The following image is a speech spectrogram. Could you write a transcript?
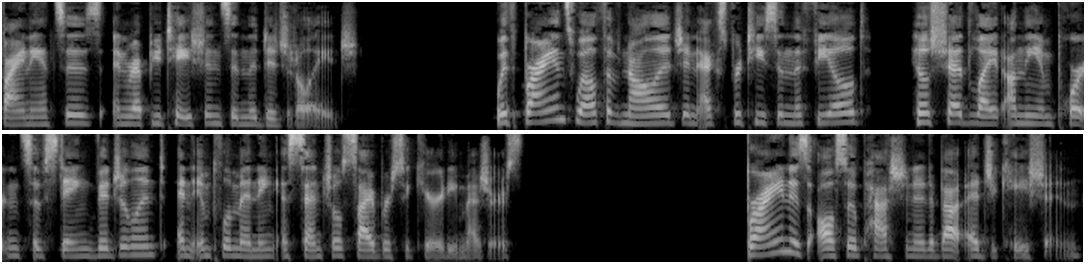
finances, and reputations in the digital age. With Brian's wealth of knowledge and expertise in the field, he'll shed light on the importance of staying vigilant and implementing essential cybersecurity measures. Brian is also passionate about education,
